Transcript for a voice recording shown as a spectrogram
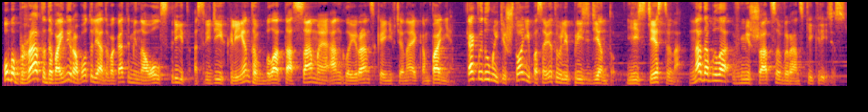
Оба брата до войны работали адвокатами на Уолл-стрит, а среди их клиентов была та самая англо-иранская нефтяная компания. Как вы думаете, что они посоветовали президенту? Естественно, надо было вмешаться в иранский кризис.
